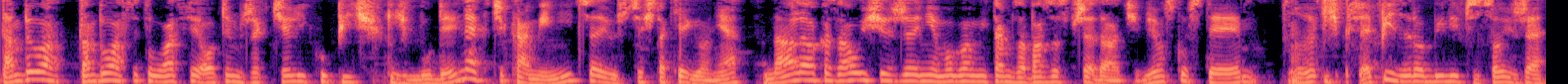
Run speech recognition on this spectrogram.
tam była, tam była sytuacja o tym, że chcieli kupić jakiś budynek czy kamienicę, już coś takiego, nie? No ale okazało się, że nie mogą mi tam za bardzo sprzedać. W związku z tym no, jakiś przepis zrobili, czy coś, że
